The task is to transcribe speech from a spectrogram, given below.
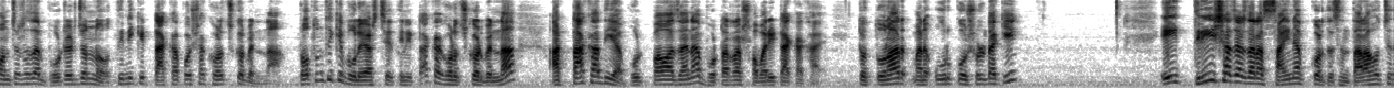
পঞ্চাশ হাজার ভোটের জন্য তিনি কি টাকা পয়সা খরচ করবেন না? প্রথম থেকে বলে আসছে, তিনি টাকা খরচ করবেন না, আর টাকা দিয়া ভোট পাওয়া যায় না, ভোটাররা সবারই টাকা খায়। তো তোনার মানে ওর কৌশলটা কি? এই ত্রিশ হাজার যারা সাইন আপ করতেছেন, তারা হচ্ছে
